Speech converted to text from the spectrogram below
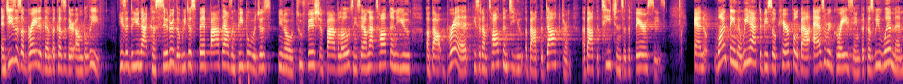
And Jesus upbraided them because of their unbelief. He said, Do you not consider that we just fed 5,000 people with just, you know, two fish and five loaves? And he said, I'm not talking to you about bread. He said, I'm talking to you about the doctrine, about the teachings of the Pharisees. And one thing that we have to be so careful about as we're grazing, because we women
